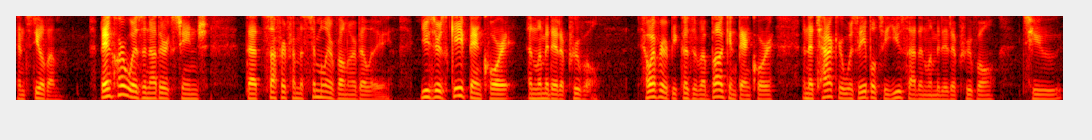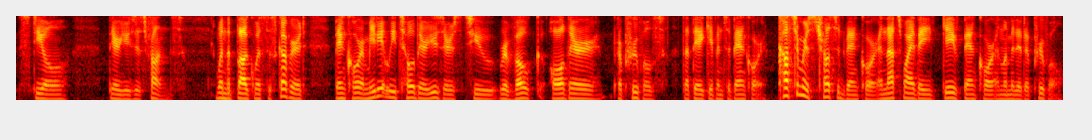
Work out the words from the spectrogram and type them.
and steal them. Bancor was another exchange that suffered from a similar vulnerability. Users gave Bancor unlimited approval. However, because of a bug in Bancor, an attacker was able to use that unlimited approval to steal their users' funds. When the bug was discovered, Bancor immediately told their users to revoke all their approvals that they had given to Bancor. Customers trusted Bancor, and that's why they gave Bancor unlimited approval.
